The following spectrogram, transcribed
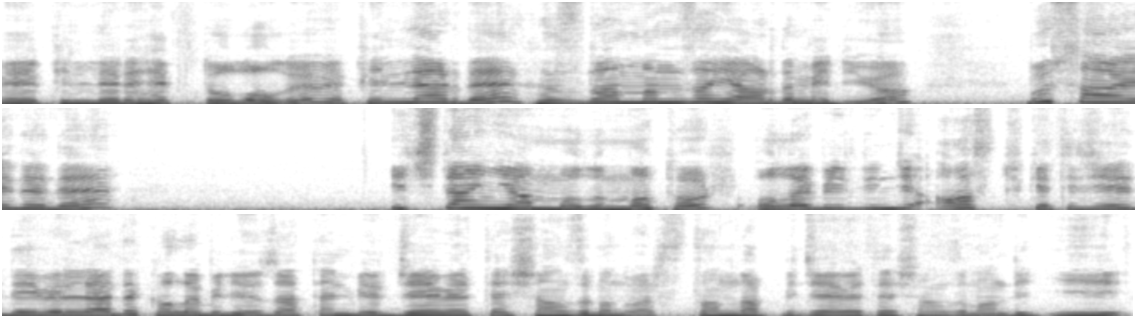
ve pilleri hep dolu oluyor ve piller de hızlanmanıza yardım ediyor. Bu sayede de içten yanmalı motor olabildiğince az tüketiciye devirlerde kalabiliyor. Zaten bir CVT şanzıman var. Standart bir CVT şanzıman değil.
